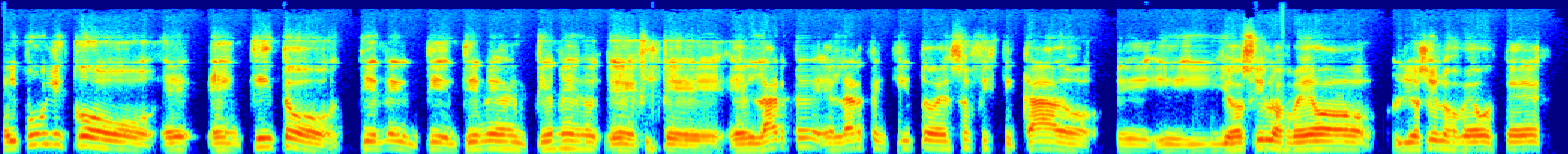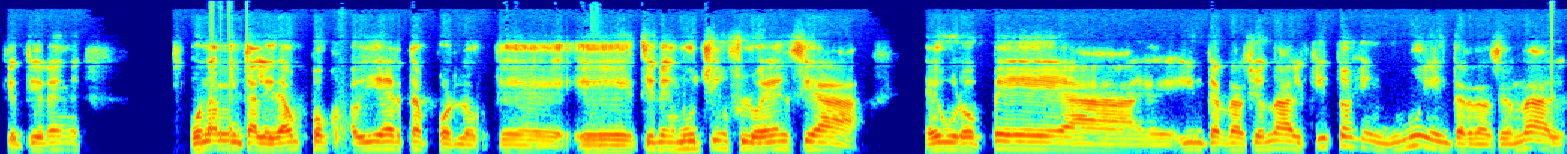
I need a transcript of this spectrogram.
el público eh, en Quito tiene, tiene, tiene este, el arte, el arte en Quito es sofisticado y, yo sí los veo, yo sí los veo a ustedes que tienen una mentalidad un poco abierta por lo que eh, tienen mucha influencia europea, eh, internacional. Quito es muy internacional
